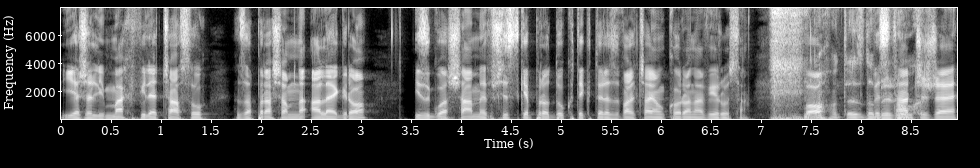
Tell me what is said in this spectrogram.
jeżeli ma chwilę czasu, zapraszam na Allegro i zgłaszamy wszystkie produkty, które zwalczają koronawirusa. Bo O, Wystarczy, ruch. że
